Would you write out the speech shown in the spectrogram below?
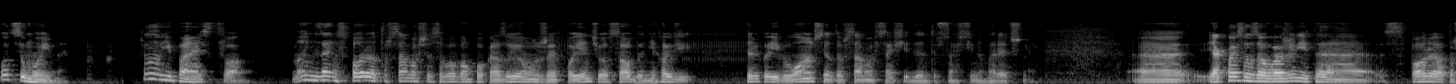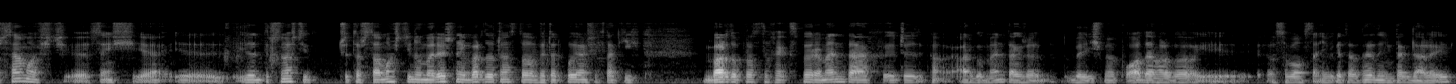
Podsumujmy. Szanowni Państwo, moim zdaniem spory o tożsamość osobową pokazują, że w pojęciu osoby nie chodzi tylko i wyłącznie o tożsamość w sensie identyczności numerycznej. E, Jak Państwo zauważyli, te spory o tożsamość e, w sensie e, identyczności czy tożsamości numerycznej bardzo często wyczerpują się w takich bardzo prostych eksperymentach czy argumentach, że byliśmy płodem albo osobą w stanie wegetatywnym i tak dalej.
